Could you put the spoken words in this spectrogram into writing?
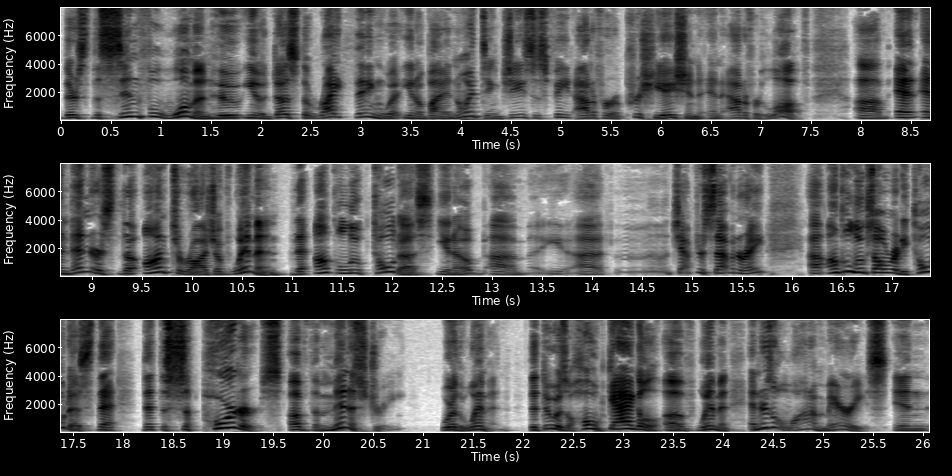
there's the sinful woman who, you know, does the right thing, what you know, by anointing Jesus' feet out of her appreciation and out of her love. Um, and and then there's the entourage of women that Uncle Luke told us, you know, um, uh, chapter seven or eight. Uh, Uncle Luke's already told us that that the supporters of the ministry were the women. That there was a whole gaggle of women, and there's a lot of Marys in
